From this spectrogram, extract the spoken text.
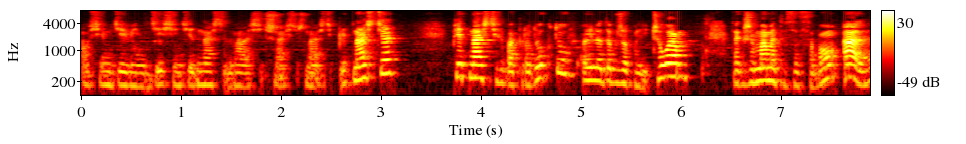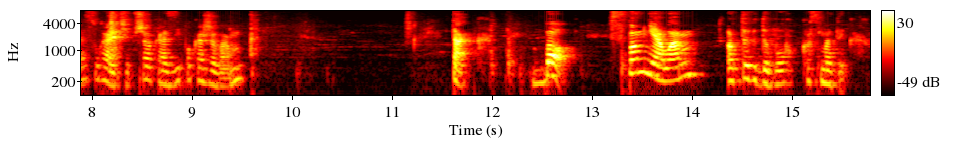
osiem, dziewięć, dziesięć, jedenaście, dwanaście, trzynaście, czternaście, piętnaście. 15 chyba produktów, o ile dobrze policzyłam. Także mamy to ze sobą, ale słuchajcie, przy okazji pokażę Wam. Tak, bo wspomniałam o tych dwóch kosmetykach.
